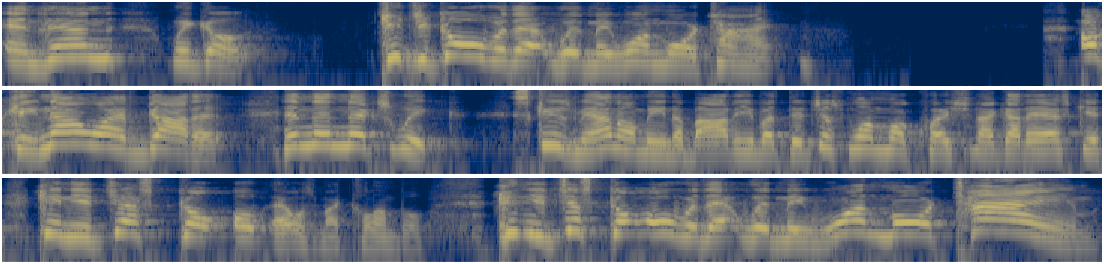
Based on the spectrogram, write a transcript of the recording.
and then we go, Could you go over that with me one more time? Okay, now I've got it. And then next week, excuse me, I don't mean to bother you, but there's just one more question I got to ask you. Can you just go, oh, that was my Columbo. Can you just go over that with me one more time?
